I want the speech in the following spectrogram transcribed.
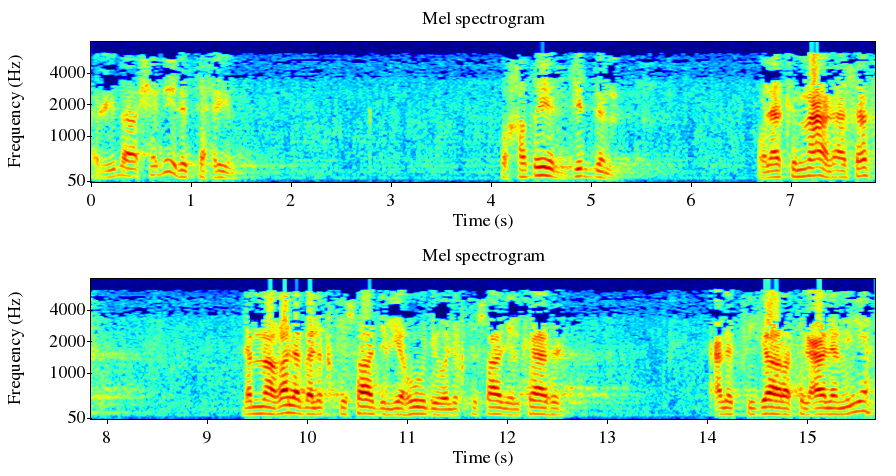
الربا شديد التحريم. وخطير جدا. ولكن مع الأسف لما غلب الاقتصاد اليهودي والاقتصاد الكافر على التجارة العالمية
